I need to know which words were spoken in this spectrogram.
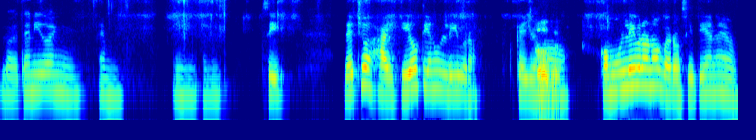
lo he tenido en, en, Sí. De hecho, High Hill tiene un libro que yo oh, no. Como un libro no, pero sí tiene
